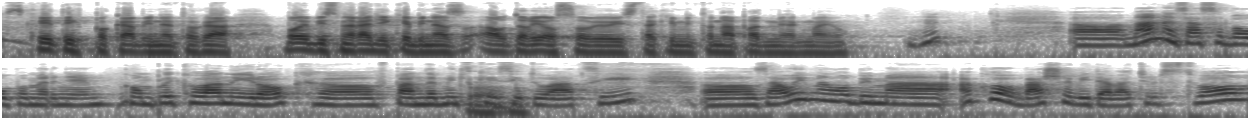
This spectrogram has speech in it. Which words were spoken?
skrytých po kabinetoch a boli by sme radi, keby nás autori oslovili s takýmito nápadmi, ak majú. Mm-hmm. Máme za sebou pomerne komplikovaný rok eh, v pandemickej no. situácii. Eh, zaujímalo by ma, ako vaše vydavateľstvo eh,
